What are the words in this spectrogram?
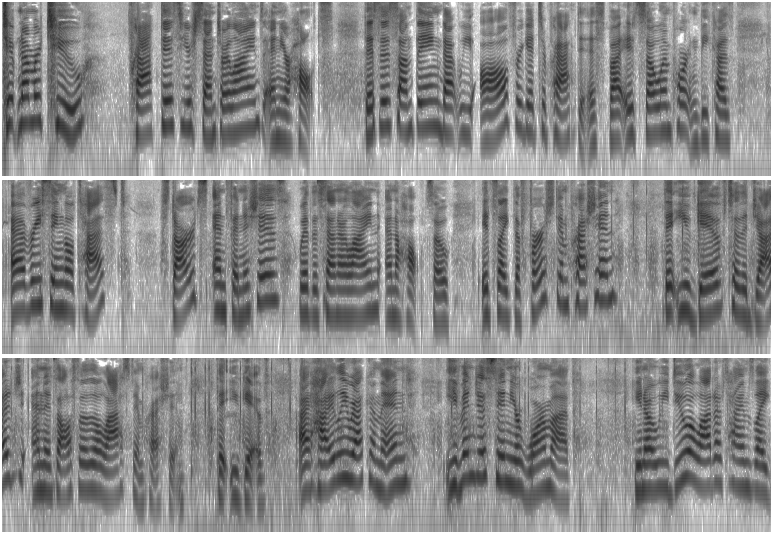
Tip number two practice your center lines and your halts. This is something that we all forget to practice, but it's so important because every single test starts and finishes with a center line and a halt. So it's like the first impression that you give to the judge, and it's also the last impression that you give. I highly recommend, even just in your warm up, you know, we do a lot of times like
